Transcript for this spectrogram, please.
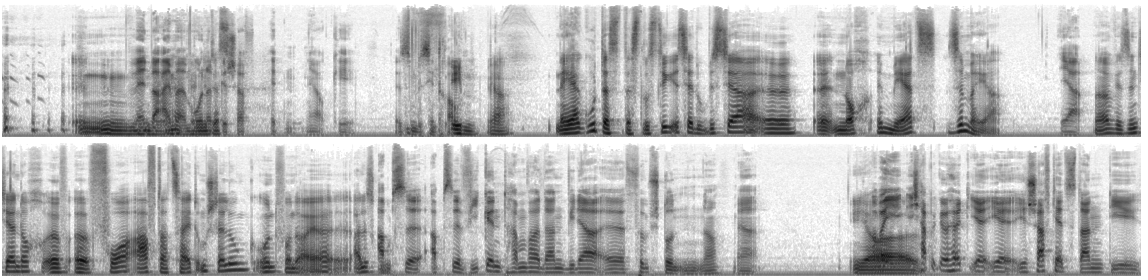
wenn wir ja, einmal im Monat geschafft hätten. Ja, okay. Das ist ein bisschen traurig. Eben, ja. Naja, gut, das, das Lustige ist ja, du bist ja äh, äh, noch im März, sind wir ja. Ja. Ne? Wir sind ja noch äh, äh, vor After-Zeitumstellung und von daher äh, alles gut. Abse, Abse Weekend haben wir dann wieder äh, fünf Stunden, ne? Ja. ja, Aber ich, ich habe gehört, ihr, ihr, ihr schafft jetzt dann die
